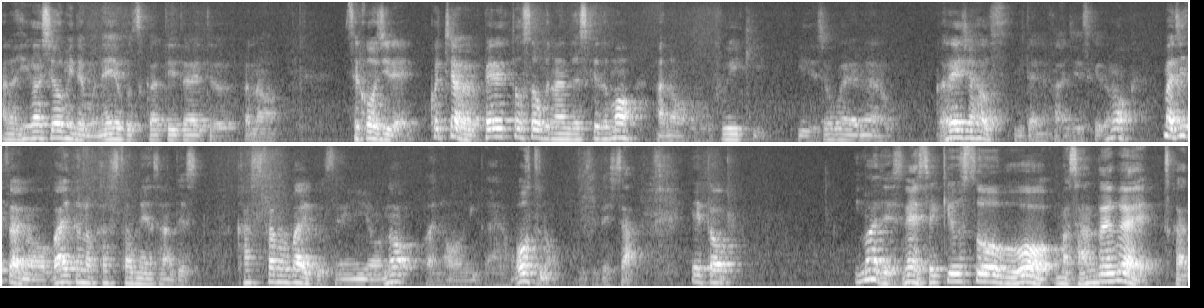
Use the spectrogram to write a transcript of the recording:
あの東近江でもねよく使っていただいているあの施工事例。こっちはペレットストーブなんですけどもあの雰囲気いいでしょ。これねあのガレージハウスみたいな感じですけどもまあ実はあのバイクのカスタム屋さんです。カスタムバイク専用のあの大津の店でした。えっ、ー、と今ですね石油ストーブを、まあ、3台ぐらい使っ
